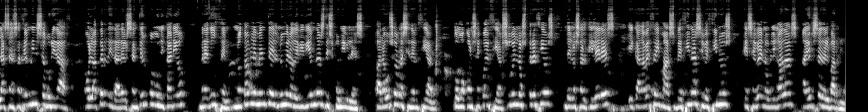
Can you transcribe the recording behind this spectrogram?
la sensación de inseguridad o la pérdida del sentir comunitario, reducen notablemente el número de viviendas disponibles para uso residencial. Como consecuencia, suben los precios de los alquileres y cada vez hay más vecinas y vecinos que se ven obligadas a irse del barrio.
